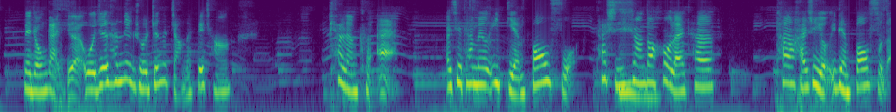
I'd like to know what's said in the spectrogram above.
那种感觉，我觉得她那个时候真的长得非常漂亮可爱。而且他没有一点包袱，他实际上到后来他，他还是有一点包袱的，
